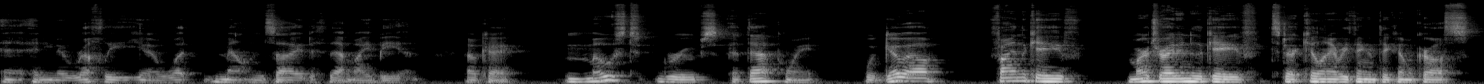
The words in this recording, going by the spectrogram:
and, and you know roughly you know what mountainside that might be in. Okay, most groups at that point would go out, find the cave, march right into the cave, start killing everything that they come across,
